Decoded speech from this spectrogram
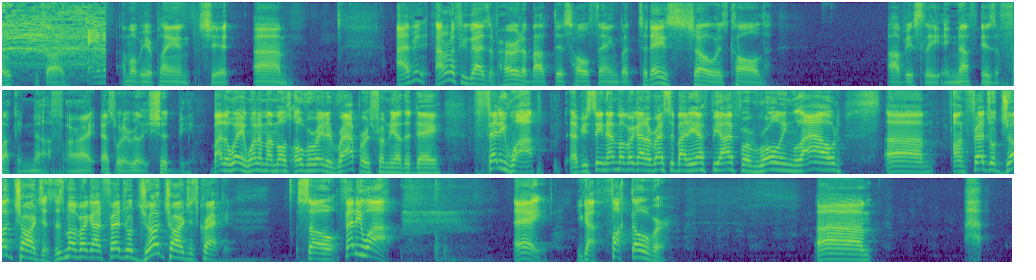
Oops, I'm sorry. I'm over here playing shit. Um, I haven't. I don't know if you guys have heard about this whole thing, but today's show is called obviously enough is a fucking enough. All right. That's what it really should be. By the way, one of my most overrated rappers from the other day, Fetty Wap. Have you seen that mother got arrested by the FBI for rolling loud um, on federal drug charges? This mother got federal drug charges cracking. So, Fetty Wap, hey, you got fucked over. Um,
